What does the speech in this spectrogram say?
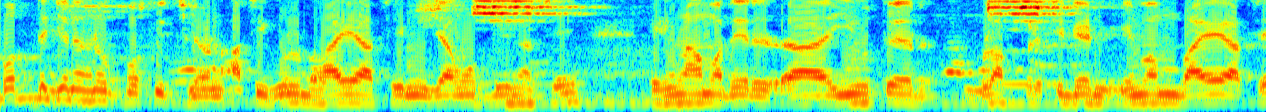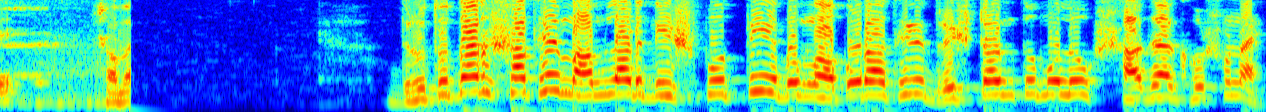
প্রত্যেকজন এখানে উপস্থিত ছিলেন। আতিকুল ভাই আছে, নিজামুদ্দিন আছে, এখানে আমাদের ইউথের ব্লক প্রেসিডেন্ট ইমাম ভাই আছে। সবাই দ্রুততার সাথে মামলার নিষ্পত্তি এবং অপরাধীর দৃষ্টান্তমূলক সাজা ঘোষণায়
